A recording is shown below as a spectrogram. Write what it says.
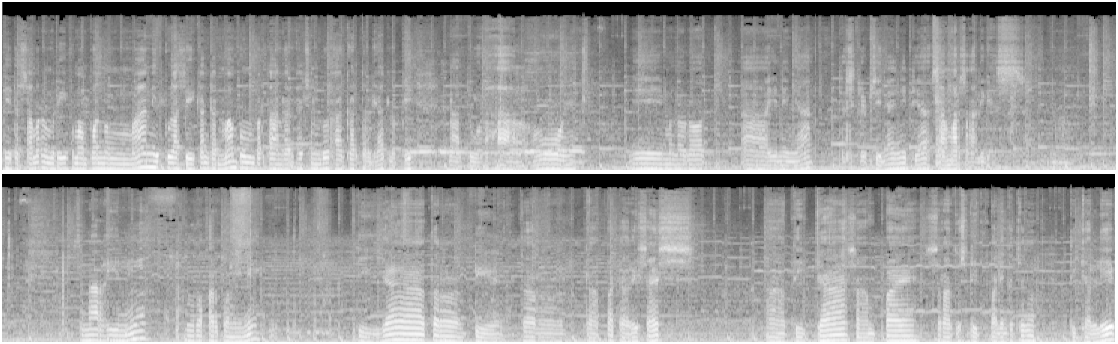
leader summer memiliki kemampuan memanipulasi ikan dan mampu mempertahankan action lure agar terlihat lebih natural. Oh ya. Ini menurut uh, ininya deskripsinya ini dia samar sekali guys. Nah. senar ini fluorokarbon ini dia ter, di, terdapat dari size uh, 3 sampai 100 lip. Paling kecil 3 lip.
